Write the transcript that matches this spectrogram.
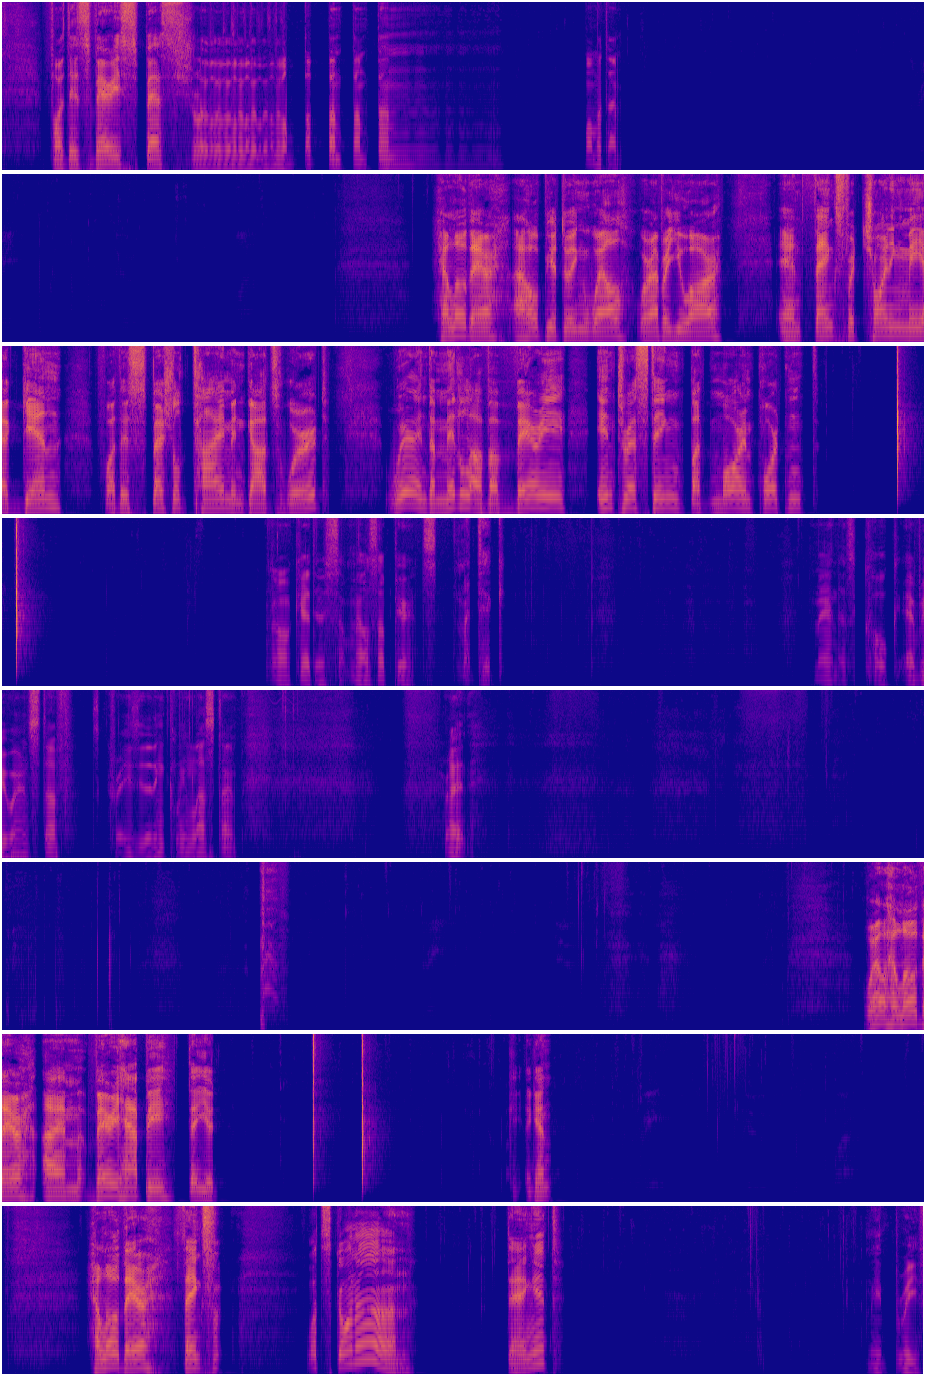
for this very special. One more time. Hello there. I hope you're doing well wherever you are. And thanks for joining me again for this special time in God's Word. We're in the middle of a very interesting but more important. Okay, there's something else up here. It's my tick. Man, there's coke everywhere and stuff. It's crazy. They didn't clean last time. Right? Well, hello there. I'm very happy that you. Again. Hello there. Thanks for. What's going on? Dang it. Let me breathe.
